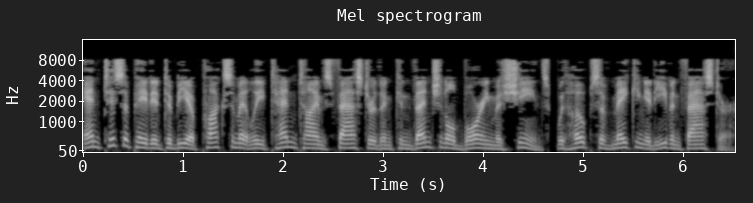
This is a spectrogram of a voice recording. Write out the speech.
anticipated to be approximately 10 times faster than conventional boring machines, with hopes of making it even faster.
